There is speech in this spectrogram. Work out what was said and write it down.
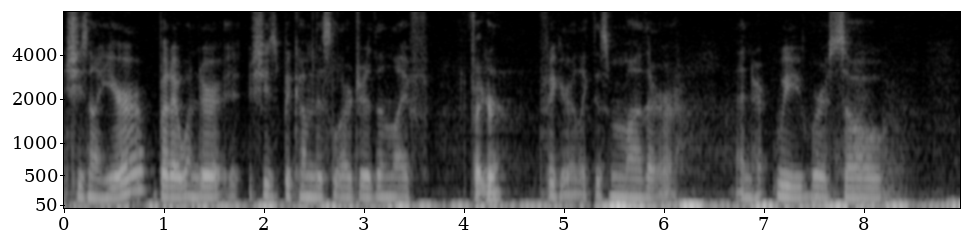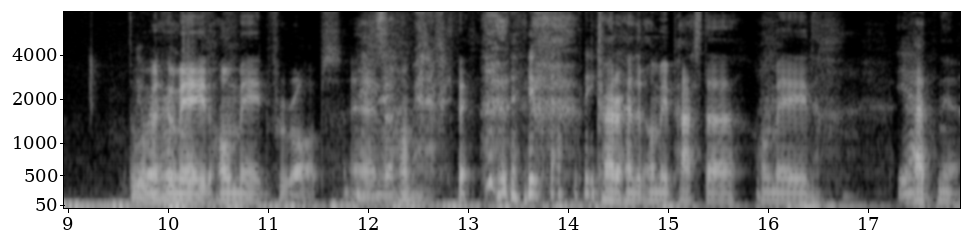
she's not here, but I wonder if she's become this larger than life Figure. figure, like this mother. And her, we were so. The we woman who made life. homemade fruit roll-ups and uh, homemade everything. exactly. Tried her hand at homemade pasta, homemade. Yeah. Had, yeah.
